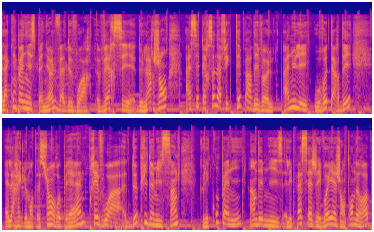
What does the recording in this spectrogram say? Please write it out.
La compagnie espagnole va devoir verser de l'argent à ces personnes affectées par des vols annulés ou retardés. La réglementation européenne prévoit depuis 2005 que les compagnies indemnisent les passagers voyageant en Europe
